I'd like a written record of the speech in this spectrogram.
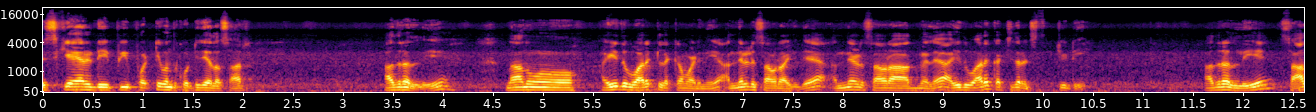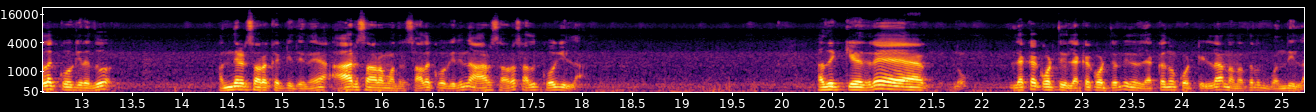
S K R D P ಪಟ್ಟಿ ಒಂದು ಕೊಟ್ಟಿದೆಯಲ್ಲ ಸರ್? ಅದರಲ್ಲಿ ನಾನು ಐದು ವಾರಕ್ಕೆ ಲೆಕ್ಕ ಮಾಡಿನಿ ಹನ್ನೆರಡು ಸಾವಿರ ಆಗಿದೆ. ಹನ್ನೆರಡು ಸಾವಿರ ಆದಮೇಲೆ ಐದು ವಾರಕ್ಕೆ ಹಚ್ಚಿದ್ದಾರೆ ಚೀಟಿ. ಅದರಲ್ಲಿ ಸಾಲಕ್ಕೆ ಹೋಗಿರೋದು ಹನ್ನೆರಡು ಸಾವಿರ ಕಟ್ಟಿದ್ದೇನೆ. ಆರು ಸಾವಿರ ಮಾತ್ರ ಸಾಲಕ್ಕೆ ಹೋಗಿದ್ದೀನಿ. ಆರು ಸಾವಿರ ಸಾಲಕ್ಕೆ ಹೋಗಿಲ್ಲ. ಅದಕ್ಕೆ ಕೇಳಿದ್ರೆ ಲೆಕ್ಕ ಕೊಡ್ತೀವಿ ಲೆಕ್ಕ ಕೊಡ್ತೀವಿ ಅಂತ ಇನ್ನು ಲೆಕ್ಕನೂ ಕೊಟ್ಟಿಲ್ಲ. ನನ್ನ ಹತ್ರ ಬಂದಿಲ್ಲ.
